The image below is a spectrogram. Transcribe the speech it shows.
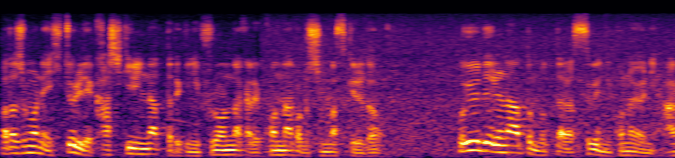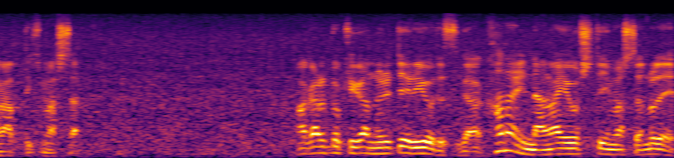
私もね一人で貸し切りになった時に風呂の中でこんなことしますけれど泳いでるなと思ったらすぐにこのように上がってきました。上がると毛が濡れているようですがかなり長居をしていましたので、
